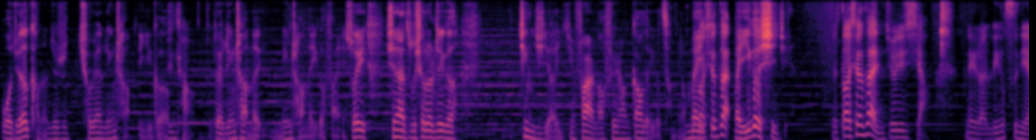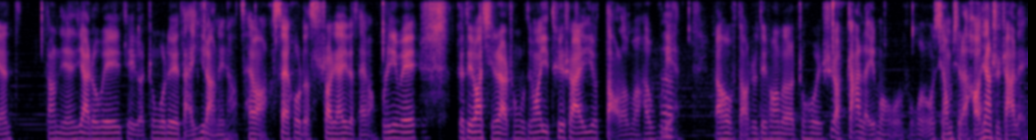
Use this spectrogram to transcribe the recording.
我觉得可能就是球员临场的一个临场，对临场的临场的一个反应。所以现在足球的这个竞技啊，已经发展到非常高的一个层面，每现在每一个细节。对，到现在你就去想，那个零四年当年亚洲杯这个中国队打伊朗那场采访，赛后的邵佳一的采访，不是因为跟对方起了点冲突，对方一推邵佳一就倒了嘛？还捂脸，然后导致对方的中后卫是要扎雷吗？我我我想不起来，好像是扎雷，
